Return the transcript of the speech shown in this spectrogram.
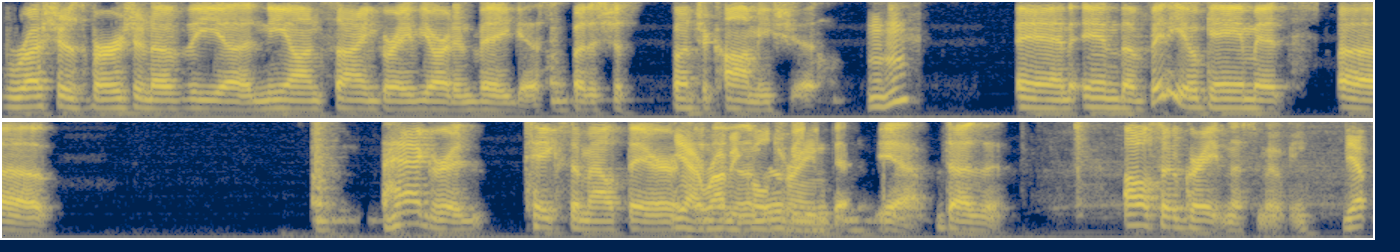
Russia's version of the uh, neon sign graveyard in Vegas, but it's just a bunch of commie shit. hmm And in the video game, it's uh, Hagrid takes him out there. Yeah, and Robbie the Coltrane. movie yeah, does it. Also great in this movie. Yep.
